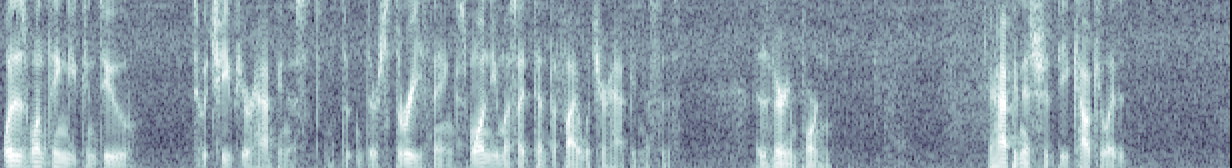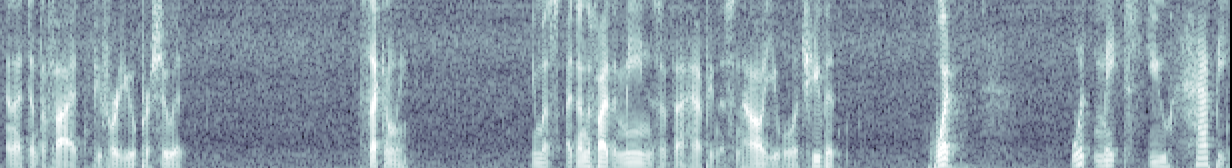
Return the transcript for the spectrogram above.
What is one thing you can do to achieve your happiness? Th- there's three things. One, you must identify what your happiness is. It is very important. Your happiness should be calculated and identified before you pursue it. Secondly, you must identify the means of that happiness and how you will achieve it. What what makes you happy?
